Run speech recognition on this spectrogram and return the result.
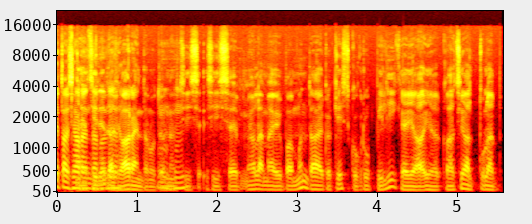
edasi arendanud, edasi arendanud on mm, -hmm. siis, siis me oleme juba mõnda aega Kesko Grupi liige ja, ja ka sealt tuleb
